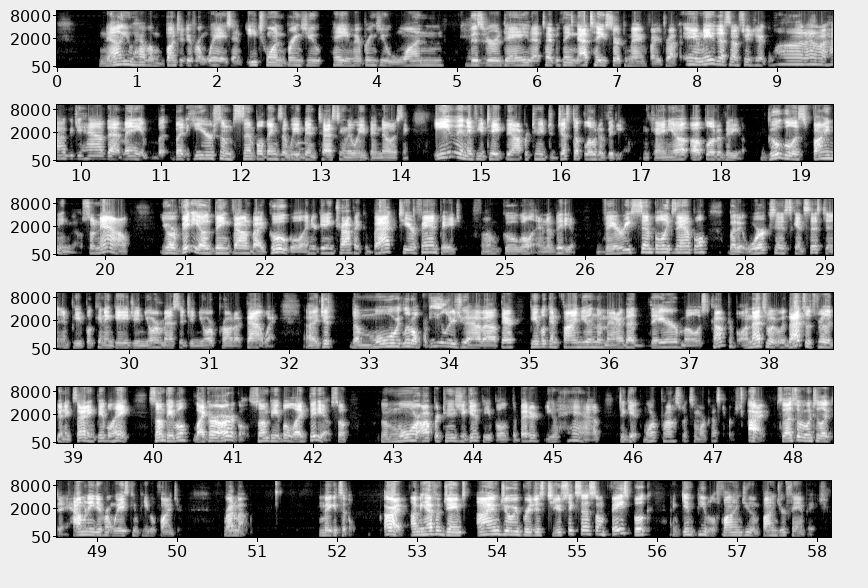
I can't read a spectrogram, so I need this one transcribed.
now you have a bunch of different ways, and each one brings you, hey, it brings you one visitor a day, that type of thing. That's how you start to magnify your traffic. And maybe that sounds strange. You're like, what? I don't know. How could you have that many? But but here's some simple things that we've been testing that we've been noticing. Even if you take the opportunity to just upload a video, okay, and you upload a video, Google is finding those. So now your video is being found by Google, and you're getting traffic back to your fan page from Google and a video. Very simple example, but it works and it's consistent, and people can engage in your message and your product that way. Uh, just the more little feelers you have out there, people can find you in the manner that they're most comfortable, and that's what that's what's really been exciting. People, hey, some people like our articles, some people like video, so the more opportunities you give people, the better you have to get more prospects and more customers. All right, so that's what we want to look today. How many different ways can people find you? Write them out. Make it simple. All right, on behalf of James, I'm Joey Bridges. To your success on Facebook and getting people to find you and find your fan page.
